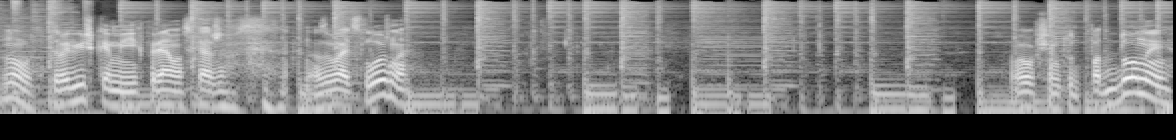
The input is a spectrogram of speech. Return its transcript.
Ну, дровишками их прямо скажем назвать сложно. В общем, тут поддоны,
